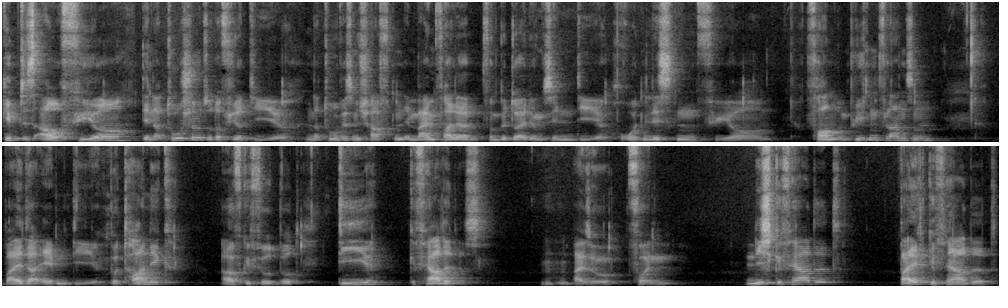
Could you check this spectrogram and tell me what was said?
Gibt es auch für den Naturschutz oder für die Naturwissenschaften, in meinem Falle von Bedeutung sind die roten Listen für Farn- und Blütenpflanzen, weil da eben die Botanik aufgeführt wird, die gefährdet ist. Mhm. Also von nicht gefährdet, bald gefährdet,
